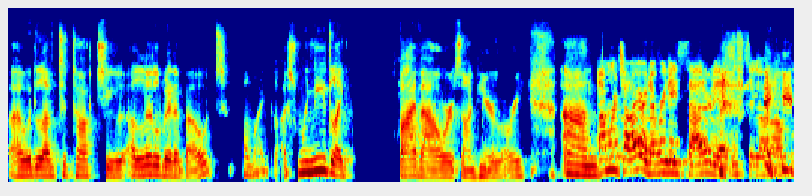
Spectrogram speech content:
I would love to talk to you a little bit about. Oh my gosh, we need like five hours on here, Laurie. Um, I'm retired every day Saturday. I can stay on.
